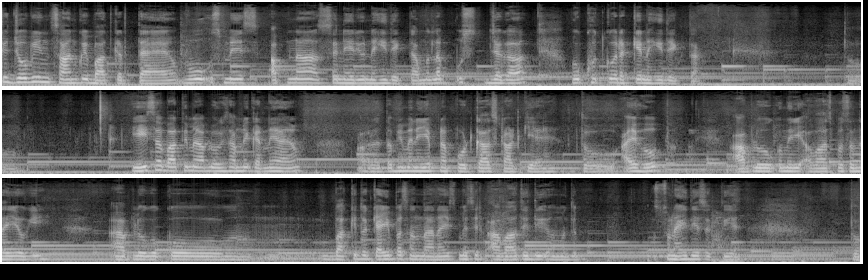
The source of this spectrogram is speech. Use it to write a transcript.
कि जो भी इंसान कोई बात करता है, वो उसमें अपना सिनेरियो नहीं देखता मतलब उस जगह वो खुद को रख के नहीं देखता। यही सब बातें मैं आप लोगों के सामने करने आया हूँ। और तभी मैंने ये अपना पॉडकास्ट स्टार्ट किया है। तो आई होप आप लोगों को मेरी आवाज़ पसंद आई होगी। आप लोगों को बाकी तो क्या ही पसंद आना, इसमें सिर्फ़ आवाज़ ही मतलब सुनाई दे सकती है। तो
